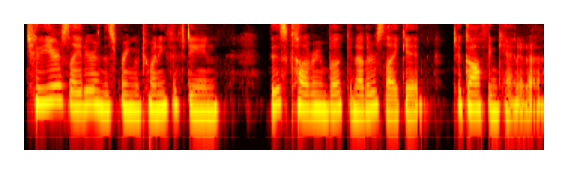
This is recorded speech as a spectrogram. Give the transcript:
Two years later, in the spring of 2015, this colouring book and others like it took off in Canada,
